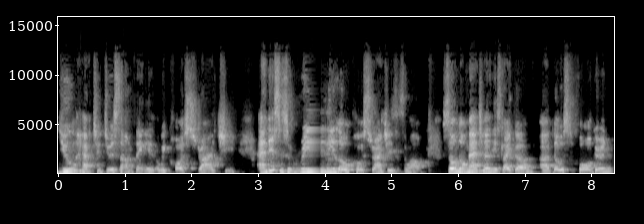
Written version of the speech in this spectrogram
you have to do something we call strategy. And this is really local strategies as well. So no matter it's like um, uh, those foreign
